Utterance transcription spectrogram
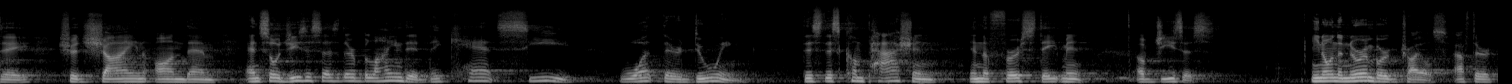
day should shine on them. And so Jesus says they're blinded. They can't see what they're doing. This, this compassion in the first statement of Jesus. You know, in the Nuremberg trials, after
